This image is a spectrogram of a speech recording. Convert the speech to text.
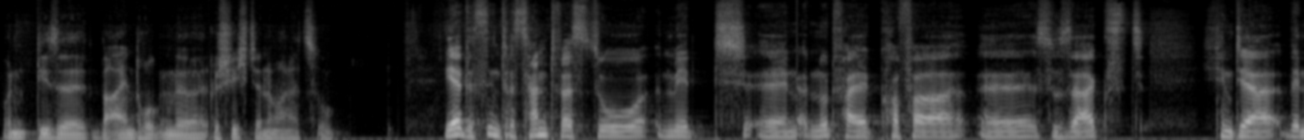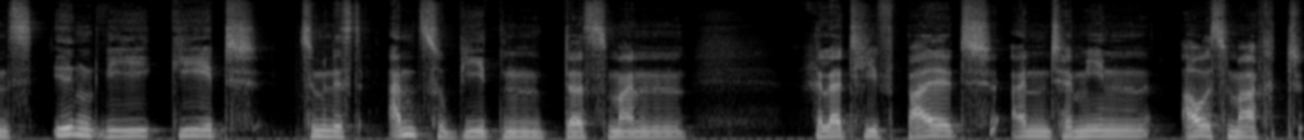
und diese beeindruckende Geschichte nochmal dazu. Ja, das ist interessant, was du mit äh, Notfallkoffer äh, so sagst. Ich finde ja, wenn es irgendwie geht, zumindest anzubieten, dass man relativ bald einen Termin ausmacht,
